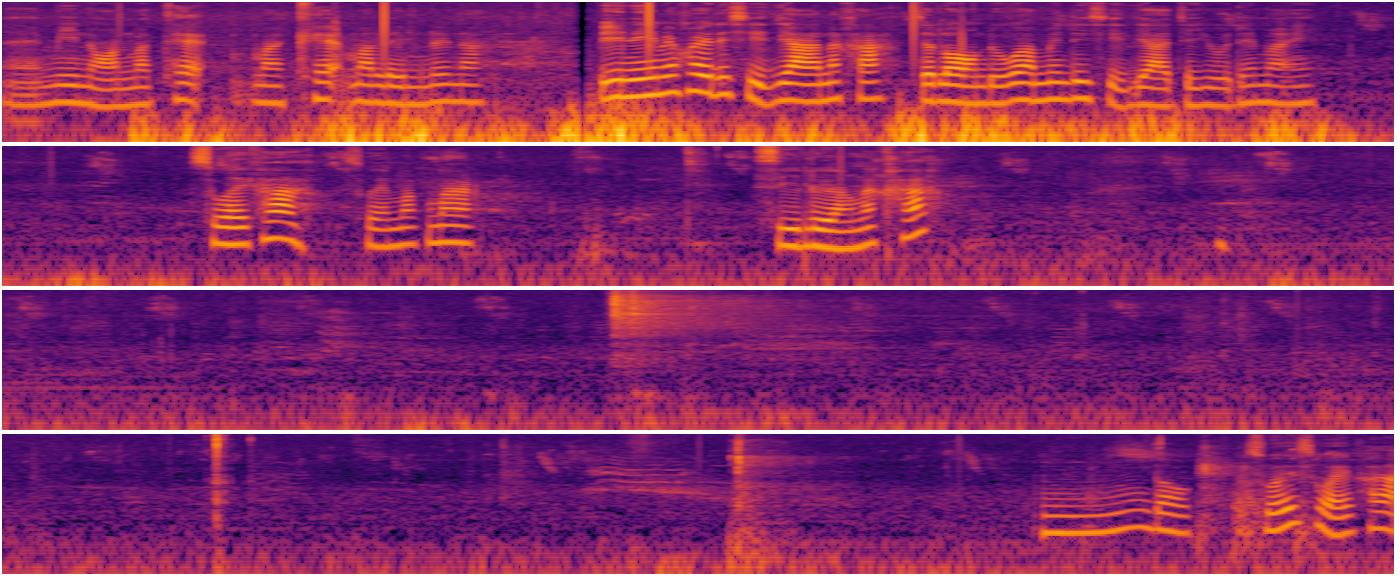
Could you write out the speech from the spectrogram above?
มมีหนอนมาแทะมาแคะมาเล็มด้วยนะ ปีนี้ไม่ค่อยได้ฉีดยานะคะ จะลองดูว่าไม่ได้ฉีดยาจะอยู่ได้ไหม สวยค่ะ สวยมากๆ สีเหลืองนะคะ อืม ดอกสวยๆค่ะ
